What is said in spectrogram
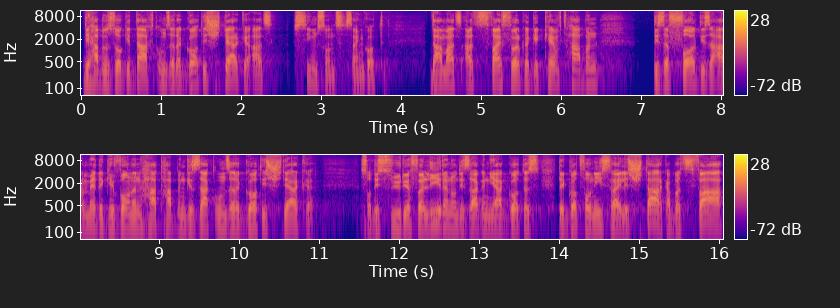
Die haben so gedacht, unser Gott ist stärker als Simpsons, sein Gott. Damals, als zwei Völker gekämpft haben, dieser Volk, diese Armee, der gewonnen hat, haben gesagt, unser Gott ist stärker. So die Syrier verlieren und die sagen, ja, Gottes, der Gott von Israel ist stark, aber zwar,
